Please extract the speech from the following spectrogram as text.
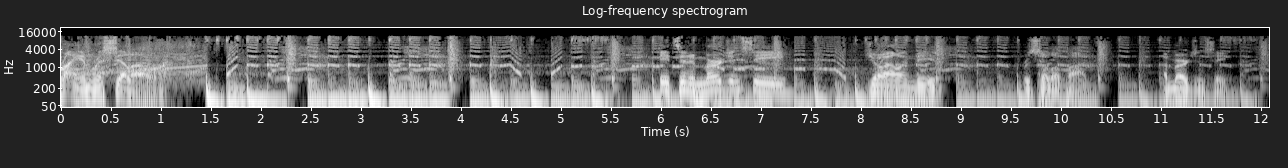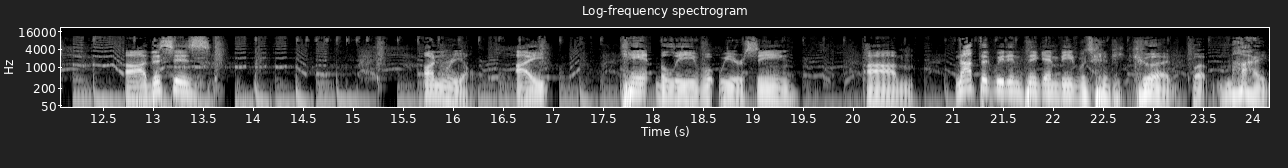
Ryen Russillo. It's an emergency Joel Embiid Russillo pod. Emergency. Uh, this is unreal. I can't believe what we are seeing. Um, not that we didn't think Embiid was going to be good, but my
